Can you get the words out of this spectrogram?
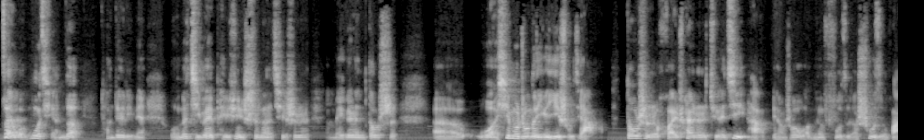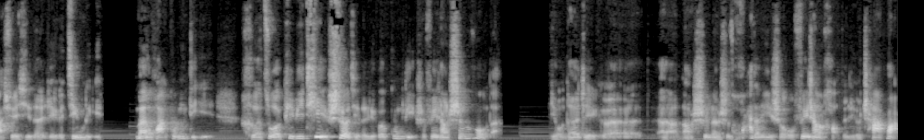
在我目前的团队里面，我们几位培训师呢，其实每个人都是，呃，我心目中的一个艺术家。都是怀揣着绝技哈，比方说我们负责数字化学习的这个经理，漫画功底和做 PPT 设计的这个功底是非常深厚的。有的这个呃老师呢是画的一手非常好的这个插画，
